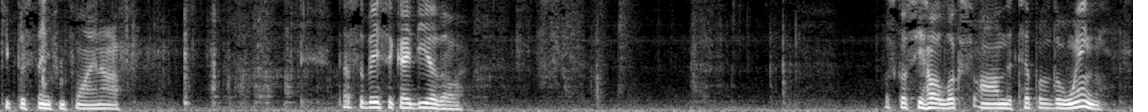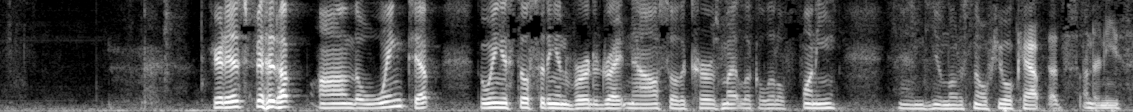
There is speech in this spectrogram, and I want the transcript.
keep this thing from flying off. That's the basic idea though. Let's go see how it looks on the tip of the wing. Here it is fitted up on the wing tip. The wing is still sitting inverted right now, so the curves might look a little funny. And you'll notice no fuel cap that's underneath.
